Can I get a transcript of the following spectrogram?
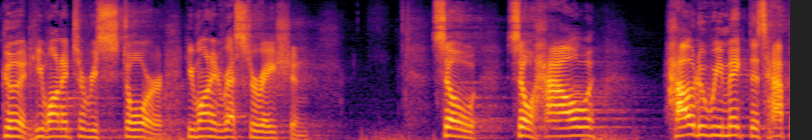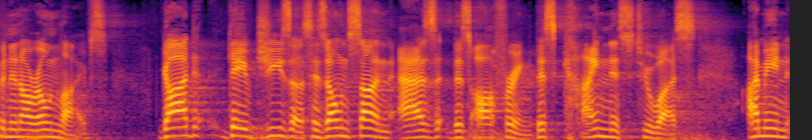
good. He wanted to restore, he wanted restoration. So, so how, how do we make this happen in our own lives? God gave Jesus, his own son, as this offering, this kindness to us. I mean,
